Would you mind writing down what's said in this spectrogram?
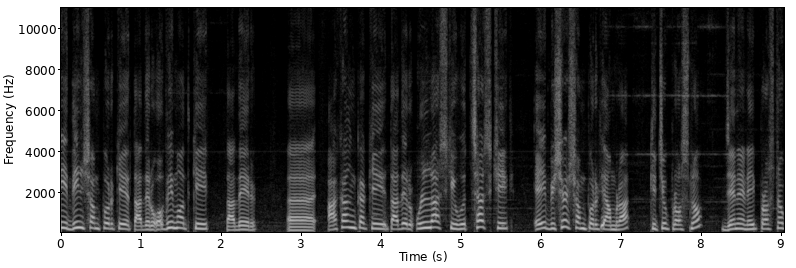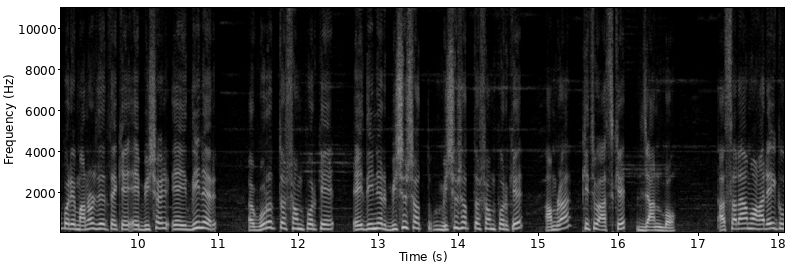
এই দিন সম্পর্কে তাদের অভিমত কি, তাদের আকাঙ্ক্ষা কি, তাদের উল্লাস কি, উচ্ছ্বাস কী, এই বিষয় সম্পর্কে আমরা কিছু প্রশ্ন জেনে নেই। প্রশ্ন করে মানুষদের থেকে এই বিষয়, এই দিনের গুরুত্ব সম্পর্কে, এই দিনের বিশেষত্ব বিশেষত্ব সম্পর্কে আমরা কিছু আজকে জানব। আসসালামু আলাইকুম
